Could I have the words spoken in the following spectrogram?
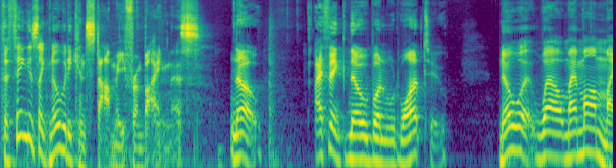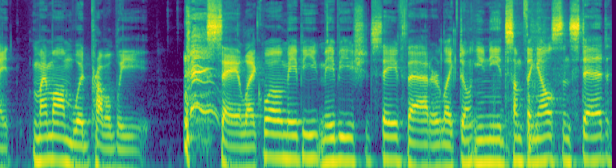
the thing is like nobody can stop me from buying this. No, I think no one would want to. No, well, my mom might. My mom would probably say like, "Well, maybe maybe you should save that," or like, "Don't you need something else instead?"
